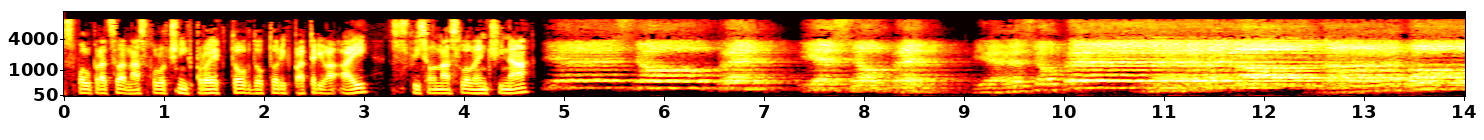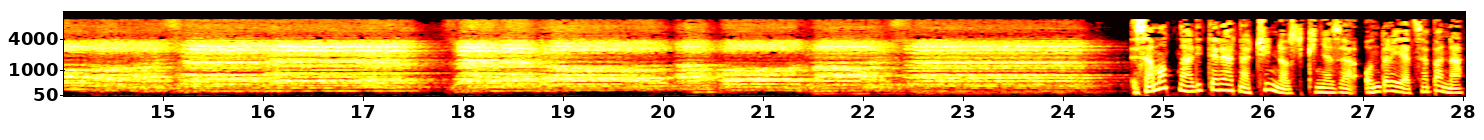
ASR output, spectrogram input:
spolupracovať na spoločných projektoch, do ktorých patrila aj spisovná Slovenčina. Yeah! Samotná literárna činnosť kniaza Ondreja Cabana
